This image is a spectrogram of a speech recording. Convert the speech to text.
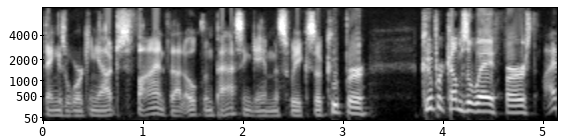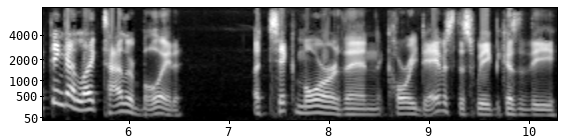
things working out just fine for that Oakland passing game this week. So Cooper Cooper comes away first. I think I like Tyler Boyd a tick more than Corey Davis this week because of the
